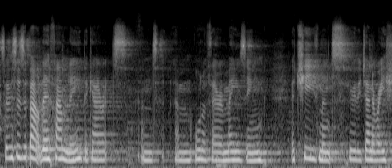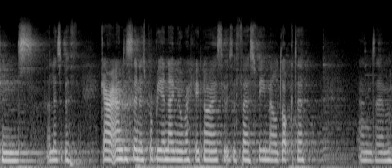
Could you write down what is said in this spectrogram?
so, this is about their family, the Garretts, and um, all of their amazing achievements through the generations. Elizabeth Garrett Anderson is probably a name you'll recognise, who was the first female doctor. And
